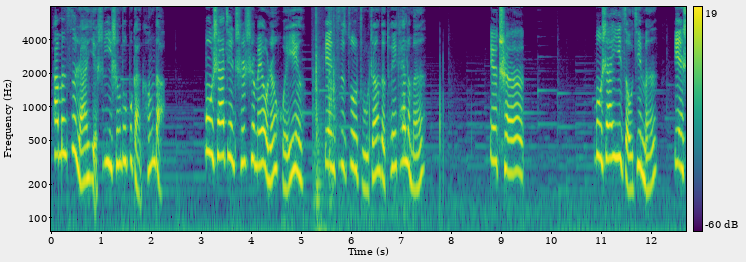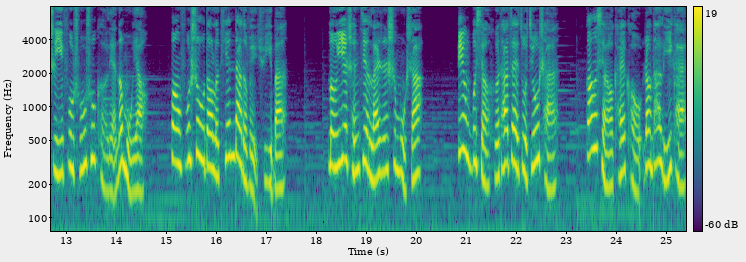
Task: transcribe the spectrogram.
他们自然也是一声都不敢吭的。穆沙见迟迟没有人回应，便自作主张的推开了门。叶晨，穆沙一走进门，便是一副楚楚可怜的模样。仿佛受到了天大的委屈一般，冷夜晨见来人是穆沙，并不想和他再做纠缠，刚想要开口让他离开，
